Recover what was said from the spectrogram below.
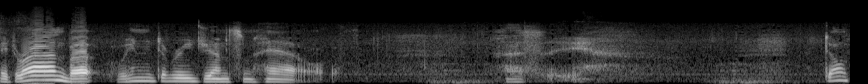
Hate to run, but we need to regen some health. Let's see. Don't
